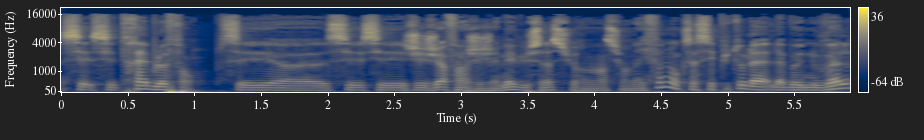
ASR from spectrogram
c'est très bluffant. C'est, euh, c'est, j'ai, enfin, j'ai jamais vu ça sur un sur un iPhone, donc ça c'est plutôt la, bonne nouvelle.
